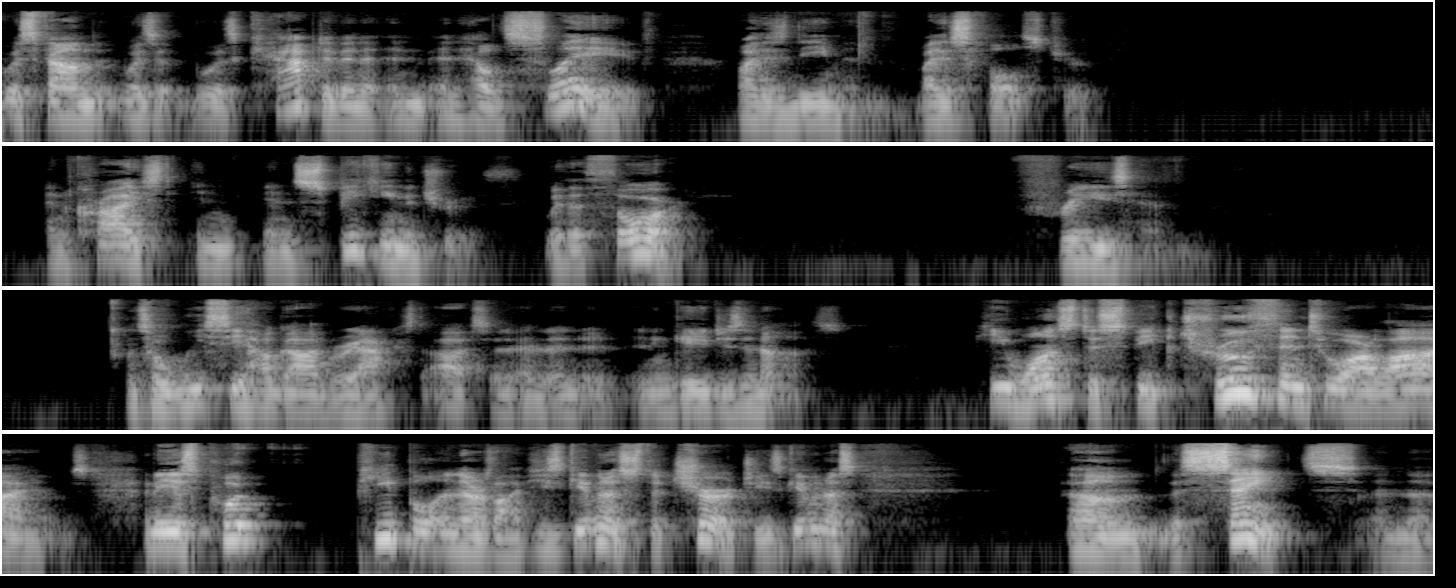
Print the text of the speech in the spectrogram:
was found was was captive and, and, and held slave by this demon, by this false truth. And Christ, in, in speaking the truth with authority, frees him. And so we see how God reacts to us and, and, and engages in us. He wants to speak truth into our lives. And He has put people in our lives. He's given us the church. He's given us um, the saints and the,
